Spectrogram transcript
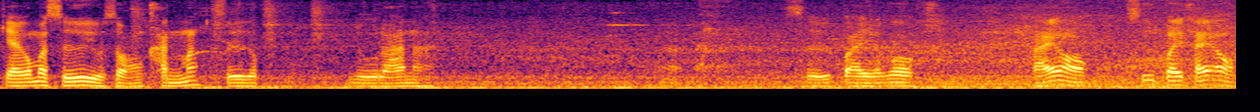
แกก็มาซื้ออยู่สองคันมั้งซื้อกับอยู่ร้านนะซื้อไปแล้วก็ ขายออกซื้อไปขายออก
